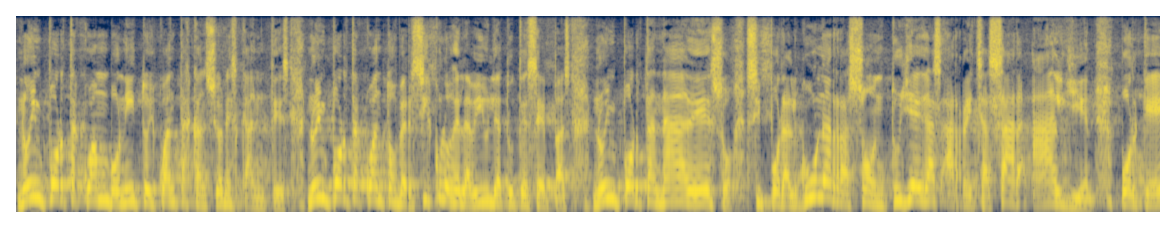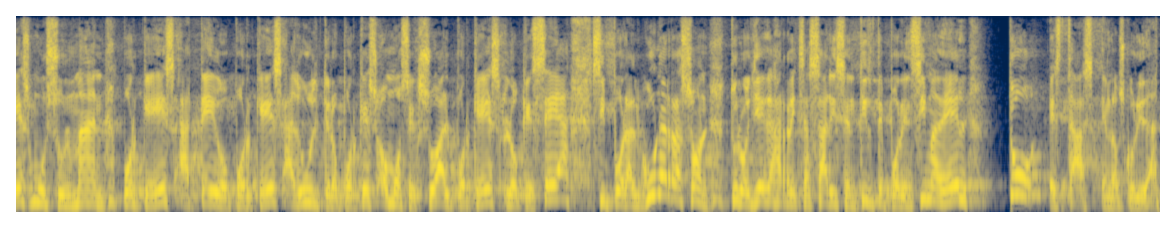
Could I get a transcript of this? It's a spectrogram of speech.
no importa cuán bonito y cuántas canciones cantes, no importa cuántos versículos de la Biblia tú te sepas, no importa nada de eso. Si por alguna razón tú llegas a rechazar a alguien porque es musulmán, porque es ateo, porque es adúltero, porque es homosexual, porque es lo que sea, si por alguna razón tú lo llegas a rechazar y sentirte por encima de él, Tú estás en la oscuridad.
